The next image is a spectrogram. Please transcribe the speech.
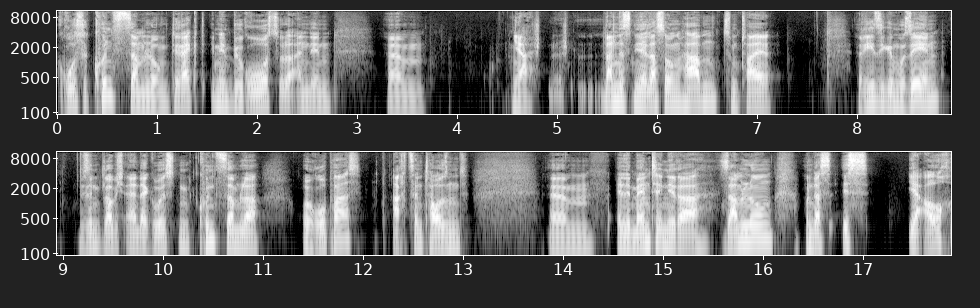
große Kunstsammlungen direkt in den Büros oder an den ähm, ja, Landesniederlassungen haben, zum Teil riesige Museen. Sie sind, glaube ich, einer der größten Kunstsammler Europas. 18.000 ähm, Elemente in ihrer Sammlung. Und das ist ja auch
